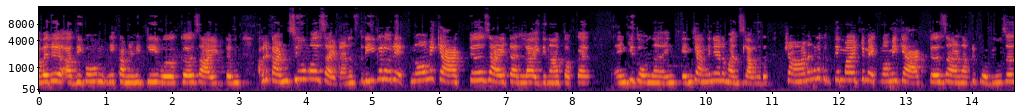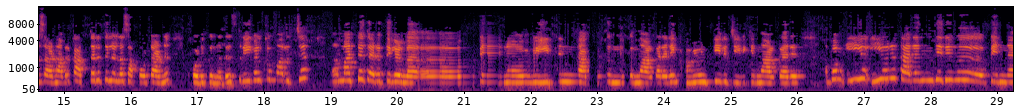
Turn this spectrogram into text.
അവർ അധികവും ഈ കമ്മ്യൂണിറ്റി വർക്കേഴ്സ് ആയിട്ടും അവർ കൺസ്യൂമേഴ്സ് ആയിട്ടാണ്. സ്ത്രീകൾ ഒരു എക്കണോമിക് ആക്ടേഴ്സ് ആയിട്ടല്ല ഇതിനകത്തൊക്കെ എനിക്ക് തോന്നുന്നത് എനിക്ക് അങ്ങനെയാണ് മനസ്സിലാവുന്നത്. പക്ഷെ ആണുങ്ങൾ കൃത്യമായിട്ടും എക്കണോമിക് ആക്ടേഴ്സ് ആണ് അവർ പ്രൊഡ്യൂസേഴ്സ് ആണ് അവർക്ക് അത്തരത്തിലുള്ള സപ്പോർട്ടാണ് കൊടുക്കുന്നത്. സ്ത്രീകൾക്ക് മറിച്ച് മറ്റു തരത്തിലുള്ള പിന്നെ വീട്ടിനകത്ത് നിൽക്കുന്ന ആൾക്കാർ അല്ലെങ്കിൽ കമ്മ്യൂണിറ്റിയിൽ ജീവിക്കുന്ന ആൾക്കാർ അപ്പം ഈ ഈ ഒരു തരംതിരിവ് പിന്നെ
